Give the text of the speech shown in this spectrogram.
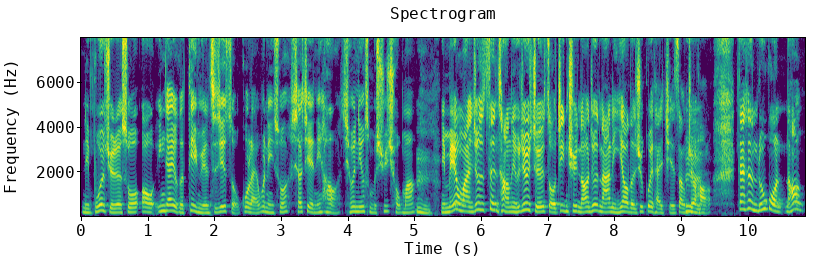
你不会觉得说哦，应该有个店员直接走过来问你说：“小姐你好，请问你有什么需求吗？”嗯，你没有嘛？你就是正常，你就会觉得走进去，然后就拿你要的去柜台结账就好了。但是如果然后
